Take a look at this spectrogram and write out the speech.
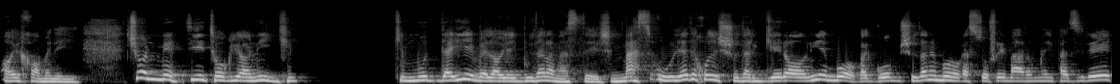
آقای خامنه ای چون مهدی توقیانی که مدعی ولایت بودن هم هستش مسئولیت خودش رو در گرانی مرغ و گم شدن مرغ از سفره مردم نمیپذیره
